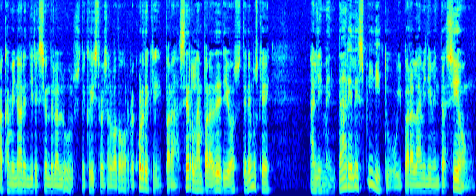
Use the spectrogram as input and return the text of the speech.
a caminar en dirección de la luz de Cristo el Salvador. Recuerde que para ser lámpara de Dios tenemos que alimentar el espíritu y para la alimentación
